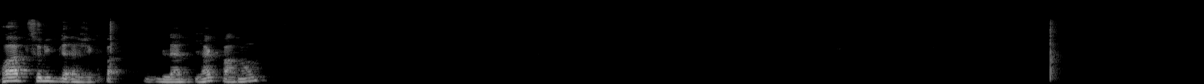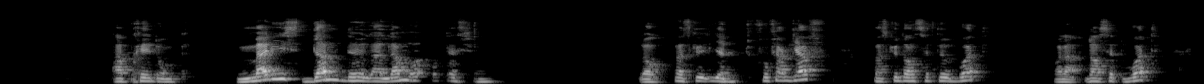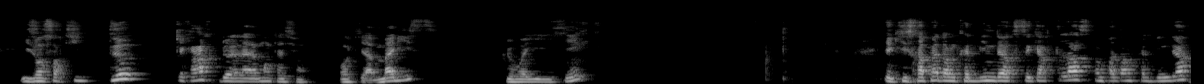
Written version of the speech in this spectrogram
Roi absolu Blackjack pardon. Après, donc, malice dame de la lamentation. Alors, parce qu'il faut faire gaffe, parce que dans cette boîte, voilà, dans cette boîte, ils ont sorti deux cartes de la lamentation. Donc, il y a malice, que vous voyez ici, et qui sera pas dans le trade binder. Ces cartes-là seront pas dans le trade binder,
